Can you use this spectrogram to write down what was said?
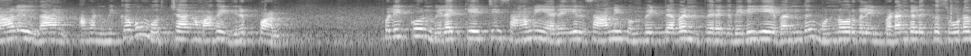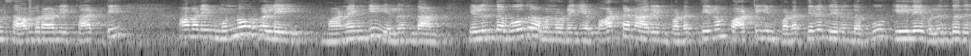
நாளில்தான் அவன் மிகவும் உற்சாகமாக இருப்பான். புலிக்கோன் விளக்கேற்றி சாமி அறையில் சாமி கும்பிட்டவன் பிறகு வெளியே வந்து முன்னோர்களின் படங்களுக்கு சூடம் சாம்பிராணி காட்டி அவனின் முன்னோர்களை வணங்கி எழுந்தான். எழுந்தபோது அவனுடைய பாட்டனாரின் படத்திலும் பாட்டியின் படத்திலும் இருந்த பூ கீழே விழுந்தது.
